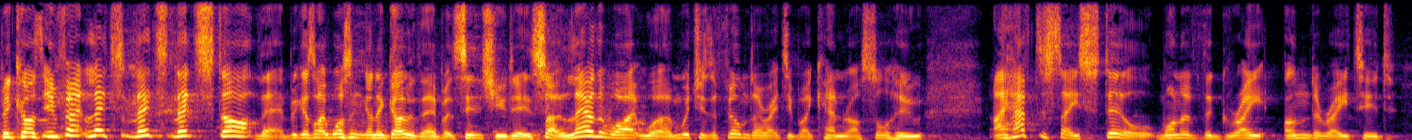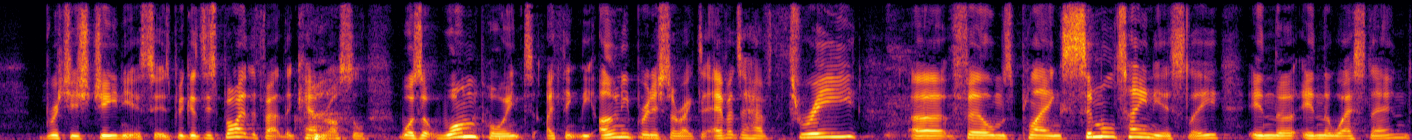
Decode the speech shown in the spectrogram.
because in fact, let's let's let's start there because I wasn't going to go there, but since you did, so Lair of the White Worm, which is a film directed by Ken Russell, who I have to say, still one of the great underrated. British geniuses, because despite the fact that Ken Russell was at one point, I think, the only British director ever to have three uh, films playing simultaneously in the in the West End,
